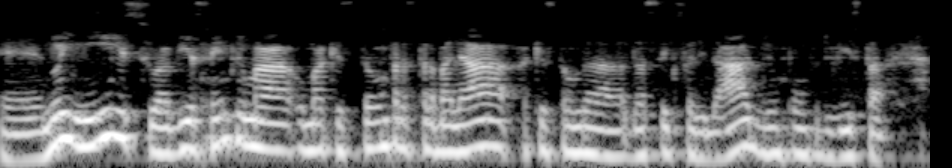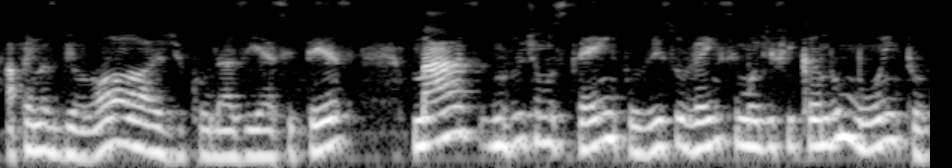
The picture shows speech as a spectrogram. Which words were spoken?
É, no início, havia sempre uma, uma questão para se trabalhar a questão da, da sexualidade, de um ponto de vista apenas biológico, das ISTs, mas nos últimos tempos isso vem se modificando muito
